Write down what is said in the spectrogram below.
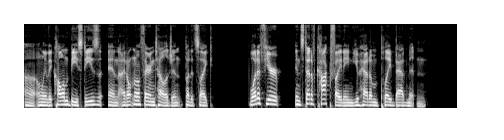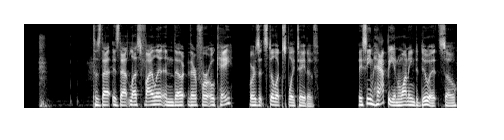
Uh, only they call them beasties, and I don't know if they're intelligent, but it's like, what if you're instead of cockfighting, you had them play badminton? Does that is that less violent and th- therefore okay, or is it still exploitative? They seem happy and wanting to do it, so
